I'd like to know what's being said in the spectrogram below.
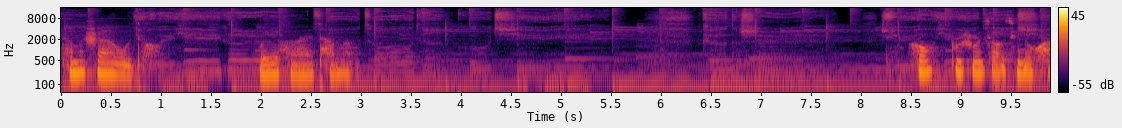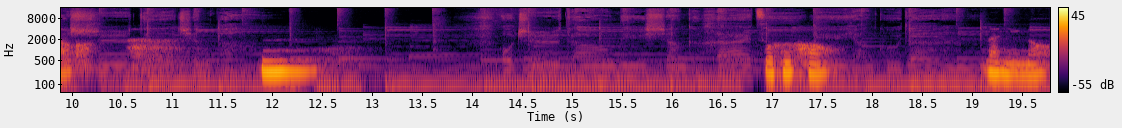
他们是爱我的，我也很爱他们。好，不说矫情的话了。嗯，我很好，那你呢？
